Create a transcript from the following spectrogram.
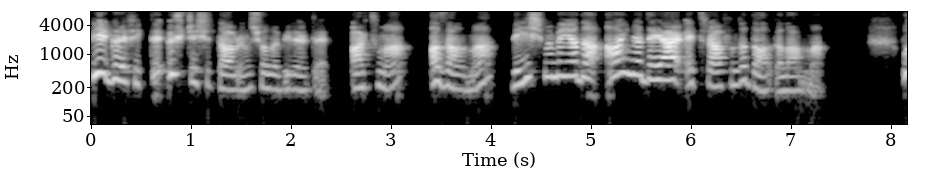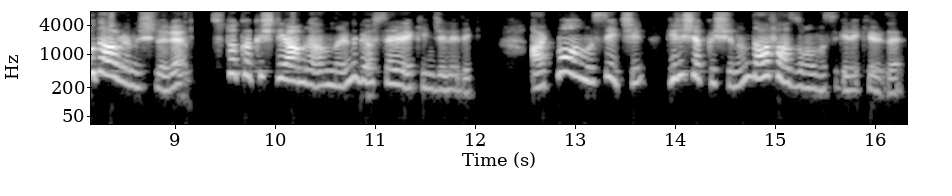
Bir grafikte üç çeşit davranış olabilirdi. Artma, azalma, değişmeme ya da aynı değer etrafında dalgalanma. Bu davranışları stok akış diyagramlarını göstererek inceledik. Artma olması için giriş akışının daha fazla olması gerekirdi.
